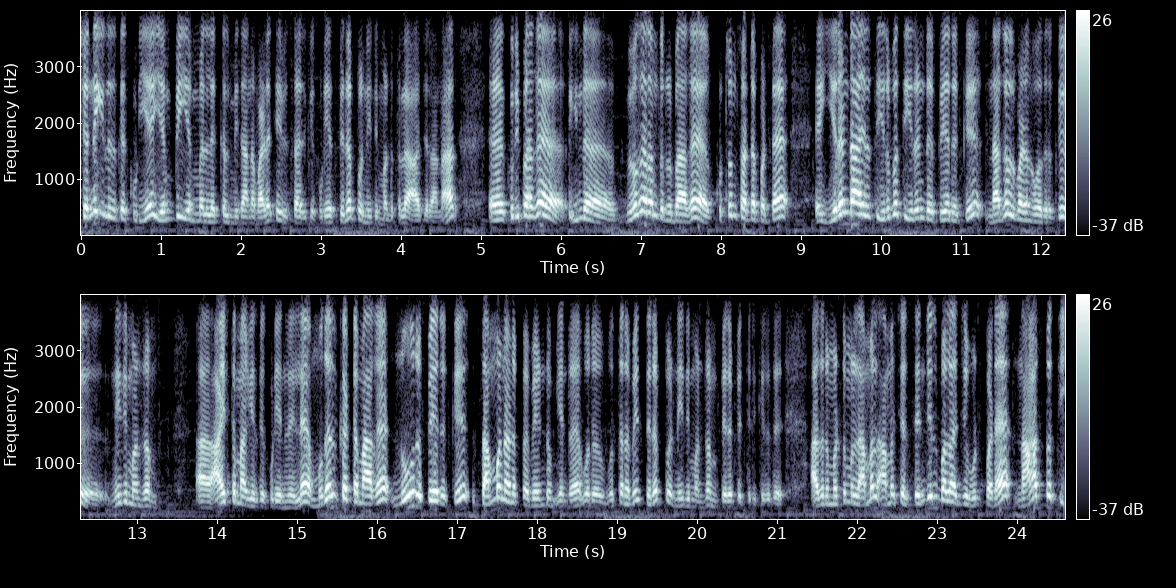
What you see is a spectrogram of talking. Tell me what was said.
சென்னையில் இருக்கக்கூடிய எம்பி எம்எல்ஏக்கள் மீதான வழக்கை விசாரிக்கக்கூடிய சிறப்பு நீதிமன்றத்தில் ஆஜரானார். குறிப்பாக இந்த விவகாரம் தொடர்பாக குற்றம் சாட்டப்பட்ட இரண்டாயிரத்தி இருபத்தி இரண்டு பேருக்கு நகல் வழங்குவதற்கு நீதிமன்றம் ஆயத்தமாக இருக்கக்கூடிய நிலையில முதல் கட்டமாக நூறு பேருக்கு சம்மன் அனுப்ப வேண்டும் என்ற ஒரு உத்தரவை சிறப்பு நீதிமன்றம் பிறப்பித்திருக்கிறது. அது மட்டுமல்லாமல் அமைச்சர் செந்தில் பாலாஜி உட்பட நாற்பத்தி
